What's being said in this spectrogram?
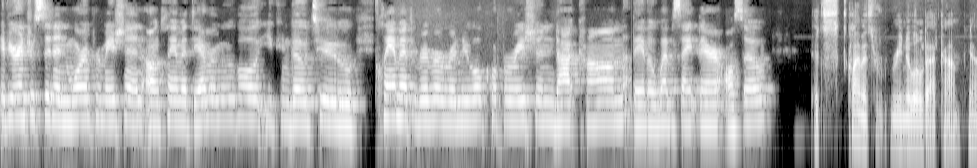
If you're interested in more information on Klamath Dam removal, you can go to Klamath River Renewal Corporation.com. They have a website there also. It's klamathrenewal.com. Yeah.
